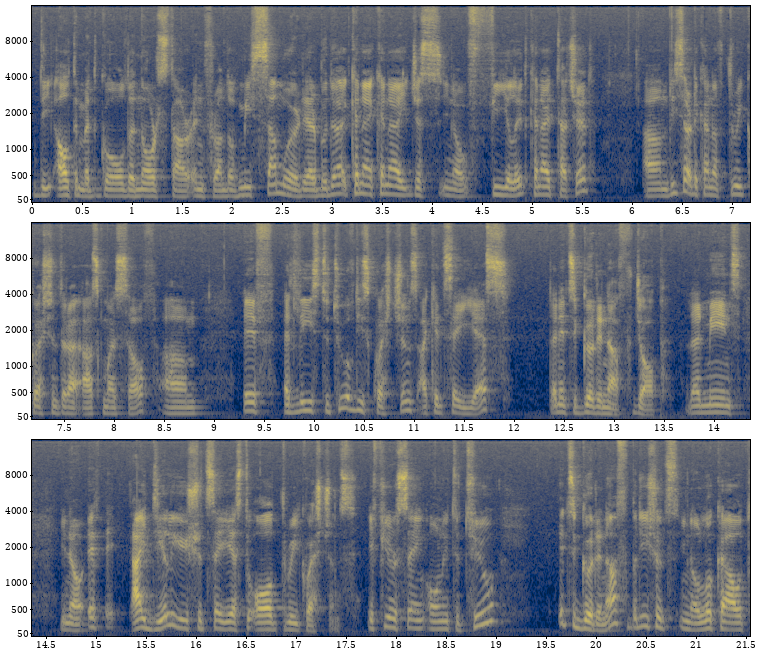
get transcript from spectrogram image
the ultimate goal, the north star, in front of me somewhere there? But uh, can I can I just you know feel it? Can I touch it? Um, these are the kind of three questions that I ask myself. Um, if at least to two of these questions I can say yes, then it's a good enough job. That means you know, if ideally you should say yes to all three questions. If you're saying only to two, it's good enough, but you should you know look out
